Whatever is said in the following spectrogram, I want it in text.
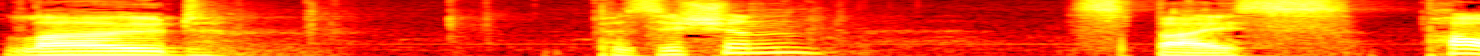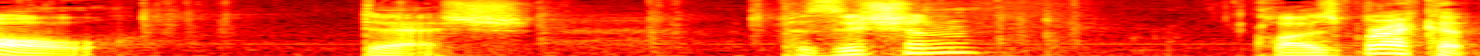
load position, space, poll, dash, position, close bracket.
